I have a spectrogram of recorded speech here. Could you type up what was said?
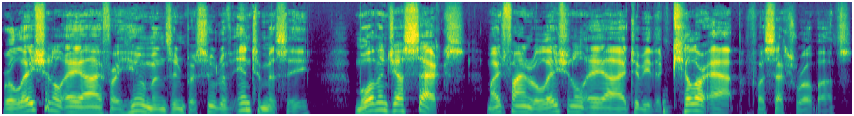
Relational AI for humans in pursuit of intimacy, more than just sex, might find relational AI to be the killer app for sex robots.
